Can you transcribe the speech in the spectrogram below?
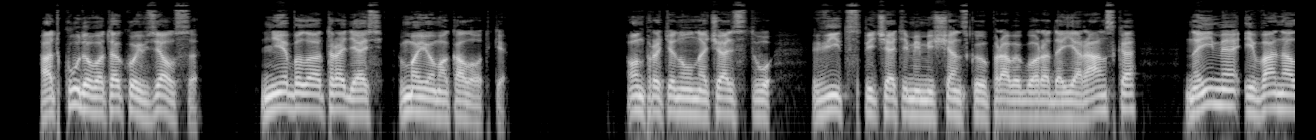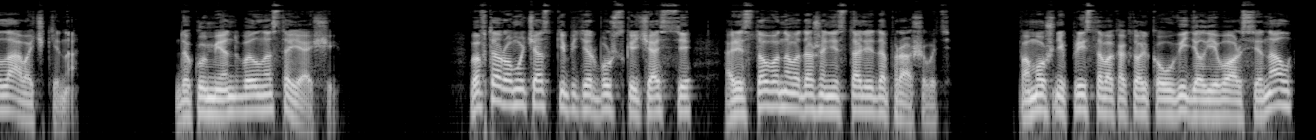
— «откуда вот такой взялся? не было отродясь в моем околотке. Он протянул начальству вид с печатями мещанской управы города Яранска на имя Ивана Лавочкина. Документ был настоящий. Во втором участке петербургской части арестованного даже не стали допрашивать. Помощник пристава, как только увидел его арсенал,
